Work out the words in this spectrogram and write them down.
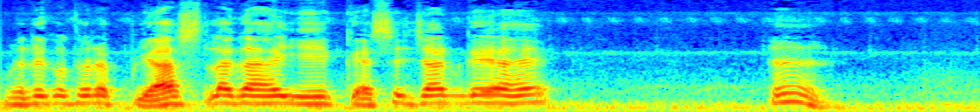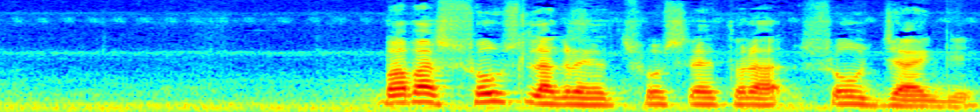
मेरे को थोड़ा प्यास लगा है, ये कैसे जान गया है? हैं? बाबा सोच लग रहे हैं, सोच रहे थोड़ा सोच जाएँगे।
